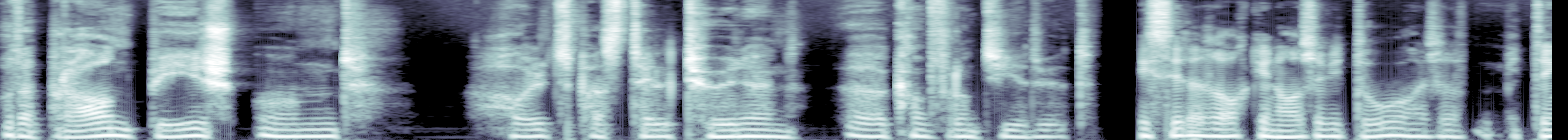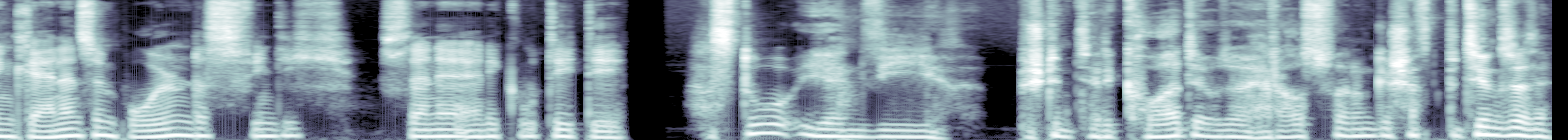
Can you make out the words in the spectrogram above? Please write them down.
oder Braun, Beige und Holzpastelltönen äh, konfrontiert wird. Ich sehe das auch genauso wie du. Also mit den kleinen Symbolen, das finde ich ist eine, eine gute Idee. Hast du irgendwie bestimmte Rekorde oder Herausforderungen geschafft? Beziehungsweise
